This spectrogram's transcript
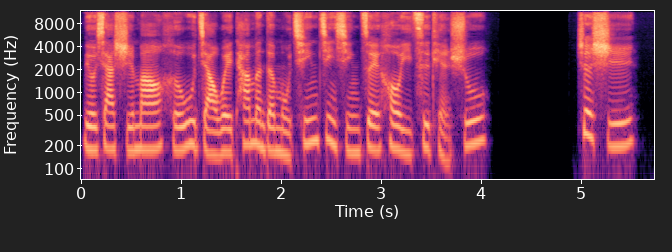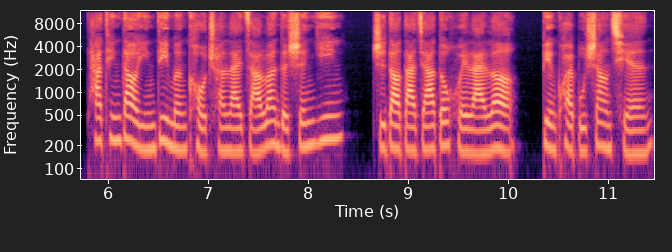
留下时髦和雾角为他们的母亲进行最后一次舔梳。这时，他听到营地门口传来杂乱的声音，知道大家都回来了，便快步上前。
